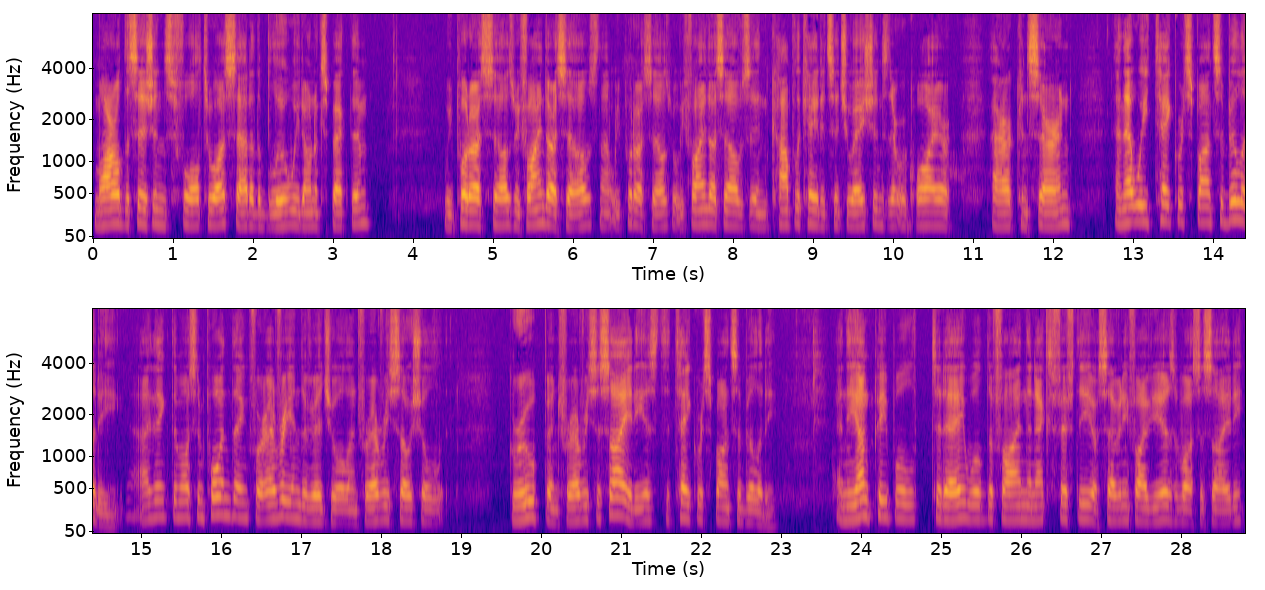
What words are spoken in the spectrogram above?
moral decisions fall to us out of the blue. We don't expect them. We put ourselves, we find ourselves, not we put ourselves, but we find ourselves in complicated situations that require our concern and that we take responsibility. I think the most important thing for every individual and for every social group and for every society is to take responsibility. And the young people today will define the next 50 or 75 years of our society.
